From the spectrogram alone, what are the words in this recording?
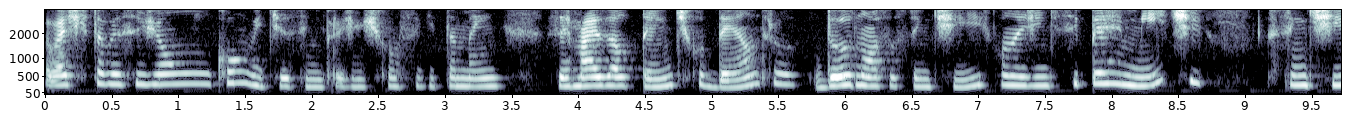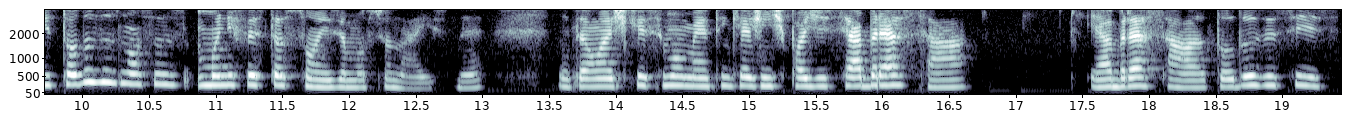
Eu acho que talvez seja um convite, assim, pra gente conseguir também ser mais autêntico dentro do nosso sentir, quando a gente se permite sentir todas as nossas manifestações emocionais, né? Então, acho que esse momento em que a gente pode se abraçar e abraçar todos esses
